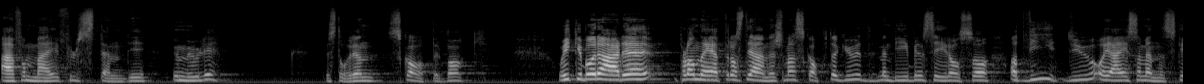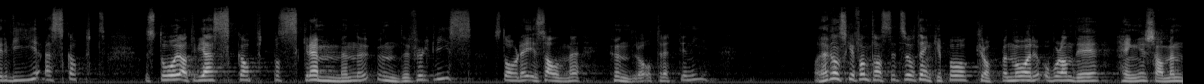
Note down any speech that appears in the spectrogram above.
er for meg fullstendig umulig. Det står en skaper bak. Og ikke bare er det planeter og stjerner som er skapt av Gud, men Bibelen sier også at vi, du og jeg som mennesker, vi er skapt. Det står at vi er skapt på skremmende underfullt vis, står det i Salme 139. Og Det er ganske fantastisk å tenke på kroppen vår og hvordan det henger sammen.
